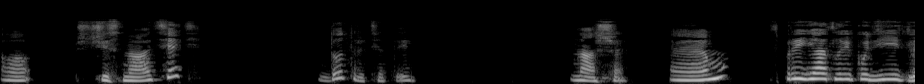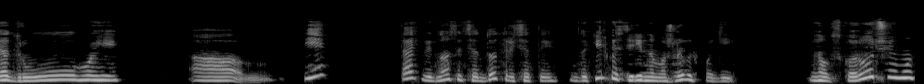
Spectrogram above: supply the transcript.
А, 16 до 30. Наше М сприятливі події для другої. А, і так відноситься до 30, до кількості рівноможливих подій. Знов скорочуємо,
